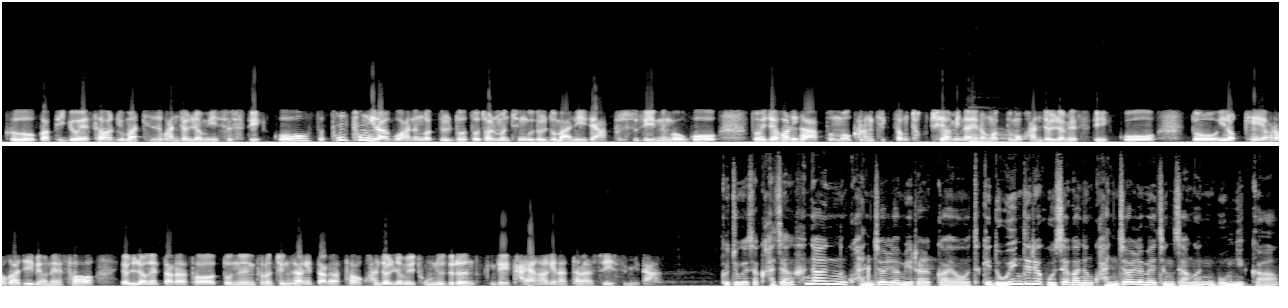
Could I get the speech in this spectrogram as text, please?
그것과 비교해서 류마티스 관절염이 있을 수도 있고 또 통풍이라고 하는 것들도 또 젊은 친구들도 많이 이제 아플 수도 있는 거고 또 이제 허리가 아픈 뭐 강직성 척추염이나 이런 아. 것도 뭐 관절염일 수도 있고 또 이렇게 여러 가지 면에서 연령에 따라서 또는 그런 증상에 따라서 관절염의 종류들은 굉장히 다양하게 나타날 수 있습니다. 그중에서 가장 흔한 관절염이랄까요? 특히 노인들이 고생하는 관절염의 증상은 뭡니까?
